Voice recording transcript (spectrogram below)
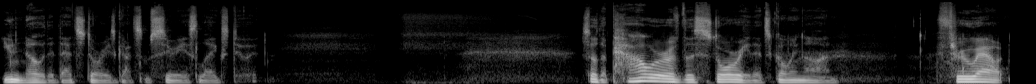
you know that that story's got some serious legs to it. So, the power of the story that's going on throughout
